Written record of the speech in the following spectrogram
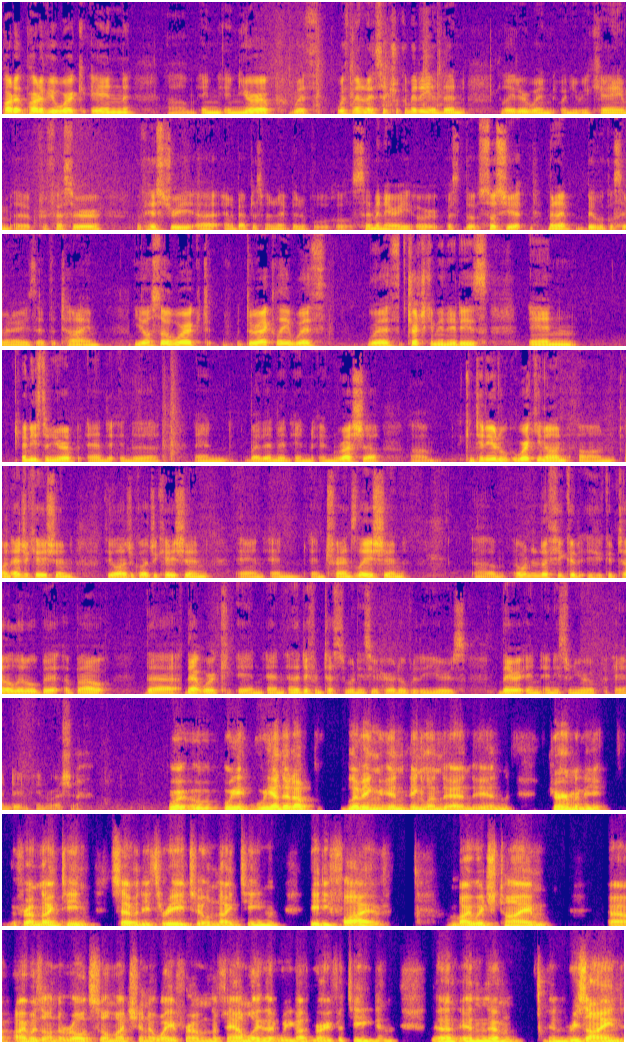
part of part of your work in um, in in Europe with with Mennonite Central Committee, and then later when when you became a professor of history at Anabaptist Mennonite Biblical Seminary, or the associate Mennonite Biblical Seminaries at the time. You also worked directly with with church communities in in Eastern Europe and in the and by then in in, in Russia. Um, continued working on on on education, theological education, and and and translation. Um, I wondered if you could if you could tell a little bit about that that work in and, and the different testimonies you heard over the years there in, in Eastern Europe and in, in Russia. We, we we ended up living in England and in Germany from 1973 till 1985, by which time uh, I was on the road so much and away from the family that we got very fatigued and uh, and um, and resigned.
